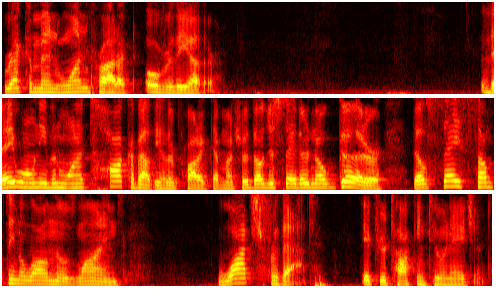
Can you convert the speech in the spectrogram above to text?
recommend one product over the other they won't even want to talk about the other product that much, or they'll just say they're no good, or they'll say something along those lines Watch for that if you're talking to an agent.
